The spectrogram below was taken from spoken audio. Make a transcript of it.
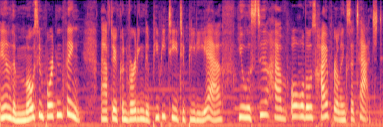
And the most important thing, after converting the PPT to PDF, you will still have all those hyperlinks attached.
